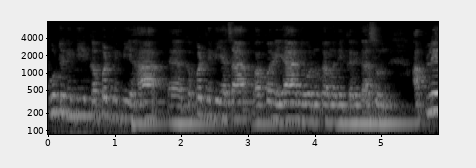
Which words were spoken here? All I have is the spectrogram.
कूटनीती कपटनीती हा कपटनीती याचा वापर या निवडणुकामध्ये करीत असून आपले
